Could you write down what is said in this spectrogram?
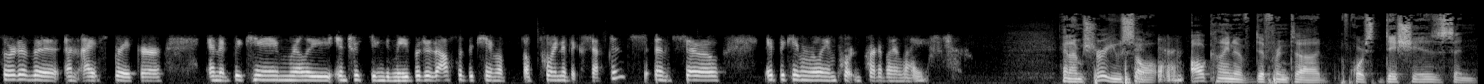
sort of a, an icebreaker, and it became really interesting to me. But it also became a, a point of acceptance, and so it became a really important part of my life. And I'm sure you saw all kind of different, uh, of course, dishes and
